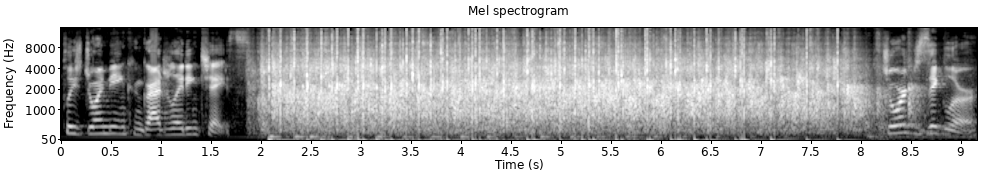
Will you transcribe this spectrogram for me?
Please join me in congratulating Chase. George Ziegler.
